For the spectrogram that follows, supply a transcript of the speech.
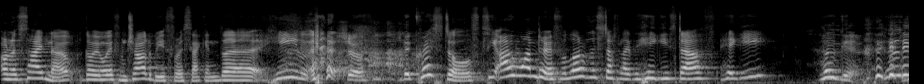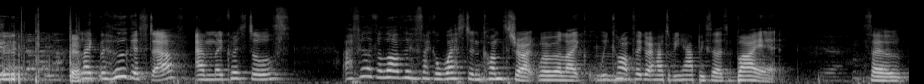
on a side note, going away from child abuse for a second, the heal, Sure. the crystals. See, I wonder if a lot of the stuff, like the Higgy stuff, Higgy, Hooga, Hooga, like the Hooga stuff and the crystals. I feel like a lot of this is like a Western construct where we're like, we can't figure out how to be happy, so let's buy it. So,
